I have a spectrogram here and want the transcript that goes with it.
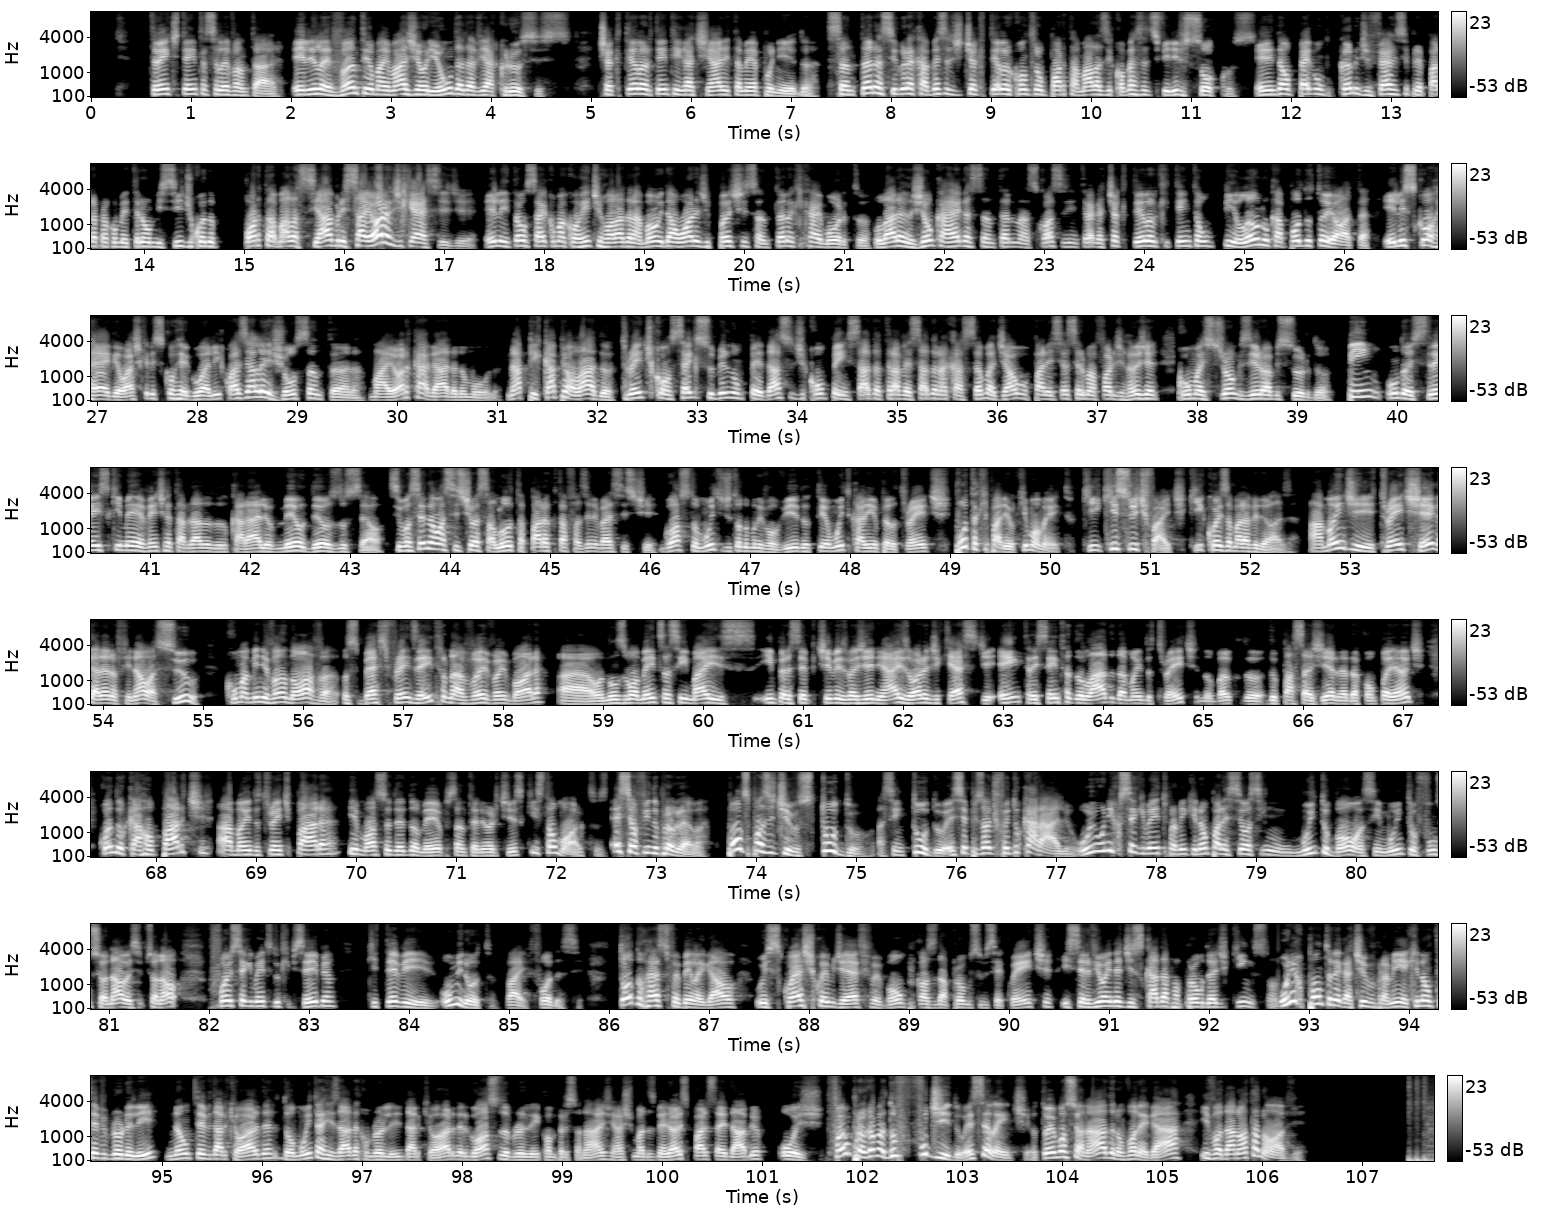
Trent tenta se levantar. Ele levanta em uma imagem oriunda da Via Crucis. Chuck Taylor tenta engatinhar e também é punido. Santana segura a cabeça de Chuck Taylor contra um porta-malas e começa a desferir socos. Ele então pega um cano de ferro e se prepara para cometer um homicídio quando porta-malas se abre e sai Orange Cassidy. Ele então sai com uma corrente enrolada na mão e dá um Orange Punch em Santana que cai morto. O Laranjão carrega Santana nas costas e entrega Chuck Taylor que tenta um pilão no capô do Toyota. Ele escorrega, eu acho que ele escorregou ali quase aleijou Santana. Maior cagada do mundo. Na picape ao lado, Trent consegue subir num pedaço de compensado atravessado na caçamba de algo que parecia ser uma Ford Ranger com uma Strong Zero absurdo. Pim, 1, 2, 3, que meio evento retardado do caralho, meu Deus do céu. Se você não assistiu essa luta, para o que tá fazendo e vai assistir. Gosto muito de todo mundo envolvido, tenho muito carinho pelo Trent. Puta que pariu, que momento. Que, que Street Fight, que coisa maravilhosa. A mãe de Trent chega, né, no final, a Sue, com uma minivan nova. Os best friends entram na van e vão embora. Ah, nos momentos assim mais imperceptíveis, mais geniais, o Orange Cast entra e senta do lado da mãe do Trent, no banco do, do passageiro, né, do acompanhante. Quando o carro parte, a mãe do Trent para e mostra o dedo do meio pro Santana e Ortiz, que estão mortos. Esse é o fim do programa. Pontos positivos, tudo, assim, tudo. Esse episódio foi do caralho. O único segmento para mim que não pareceu assim muito bom, assim, muito funcional, excepcional, foi o segmento do Keep Sabian, que teve um minuto, vai, foda-se. Todo o resto foi bem legal. O Squash com o MJF foi bom por causa da promo subsequente e serviu ainda de escada pra promo do Ed Kingston. O único ponto negativo para mim é que não teve Brody Lee, não teve Dark Order. Dou muita risada com Brody Lee Dark Order. Gosto do Brody Lee como personagem, acho uma das melhores partes da IW hoje. Foi um programa do fudido, excelente. Eu tô emocionado, não vou negar, e vou dar nota 9.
